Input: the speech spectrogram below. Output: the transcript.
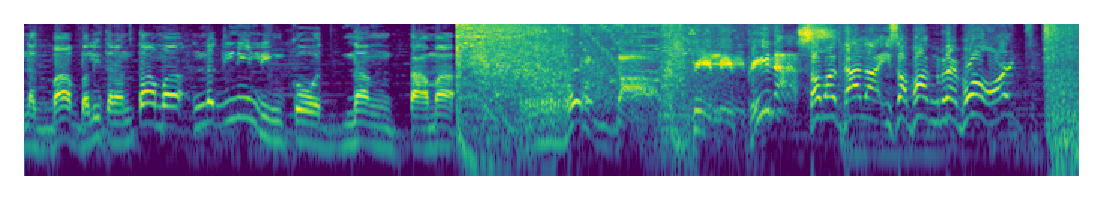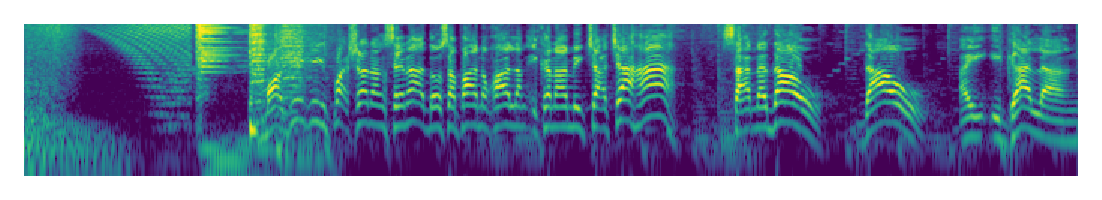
nagbabalita ng tama, naglilingkod ng tama. Ronda Pilipinas. Samantala, isa pang report. Magiging pa siya ng Senado sa panukalang economic chacha ha? Sana daw, daw ay igalang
